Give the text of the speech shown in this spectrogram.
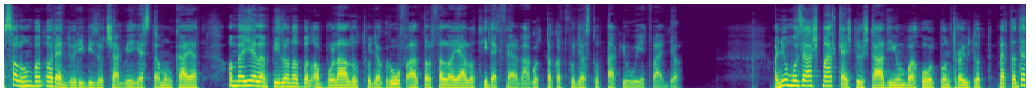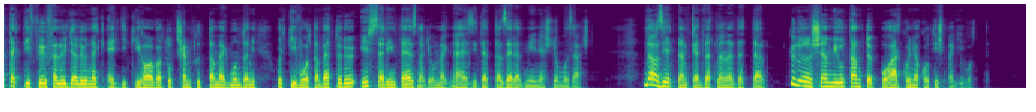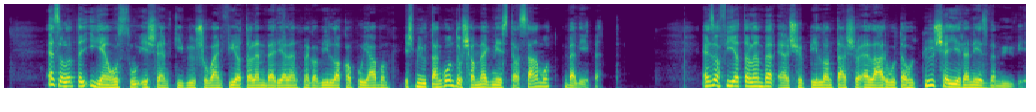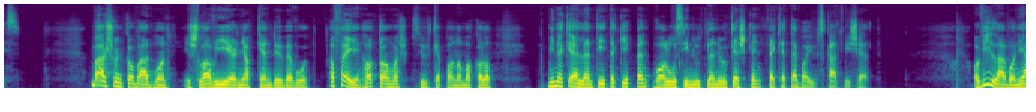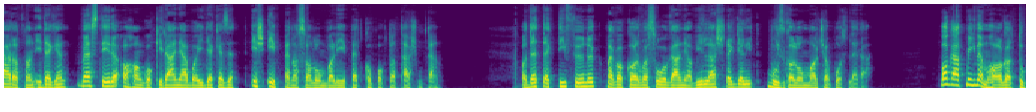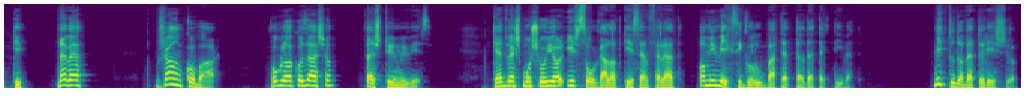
A szalomban a rendőri bizottság végezte a munkáját, amely jelen pillanatban abból állott, hogy a gróf által felajánlott hideg felvágottakat fogyasztották jó étvágyjal. A nyomozás már kezdő stádiumban holpontra jutott, mert a detektív főfelügyelőnek egyik kihallgatott sem tudta megmondani, hogy ki volt a betörő, és szerinte ez nagyon megnehezítette az eredményes nyomozást. De azért nem kedvetlenedett el, különösen miután több pohár konyakot is megivott. Ez alatt egy igen hosszú és rendkívül sovány fiatalember jelent meg a villa kapujában, és miután gondosan megnézte a számot, belépett. Ez a fiatalember első pillantásra elárulta, hogy külsejére nézve művész. Bársonykabátban és lavier nyakkendőbe volt, a fején hatalmas, szürke panamakalap, minek ellentéteképpen valószínűtlenül keskeny, fekete bajuszkát viselt. A villában járatlan idegen vesztére a hangok irányába igyekezett, és éppen a szalomba lépett kopogtatás után. A detektív főnök, meg akarva szolgálni a villás reggelit, buzgalommal csapott le rá. Magát még nem hallgattuk ki. Neve? Jean Cobard. Foglalkozása? Festőművész. Kedves mosolyjal és szolgálatkészen felelt, ami még szigorúbbá tette a detektívet. Mit tud a betörésről?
